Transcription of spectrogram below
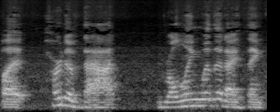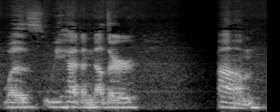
But part of that rolling with it, I think, was we had another um,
